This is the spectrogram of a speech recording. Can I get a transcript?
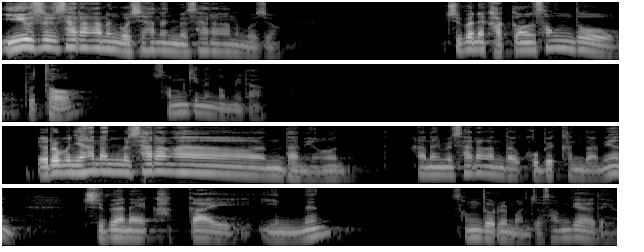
이웃을 사랑하는 것이 하나님을 사랑하는 거죠. 주변에 가까운 성도부터 섬기는 겁니다. 여러분이 하나님을 사랑한다면 하나님을 사랑한다고 고백한다면 주변에 가까이 있는 성도를 먼저 섬겨야 돼요.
